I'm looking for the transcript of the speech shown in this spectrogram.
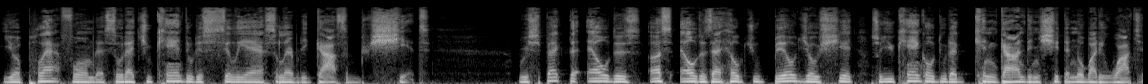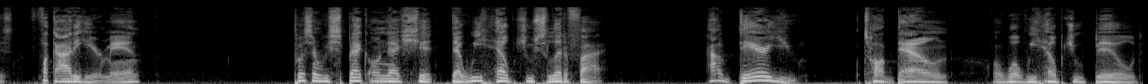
your platform that so that you can do this silly ass celebrity gossip shit. Respect the elders, us elders that helped you build your shit so you can't go do that Ken Gondon shit that nobody watches. Fuck out of here, man. Put some respect on that shit that we helped you solidify. How dare you talk down on what we helped you build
